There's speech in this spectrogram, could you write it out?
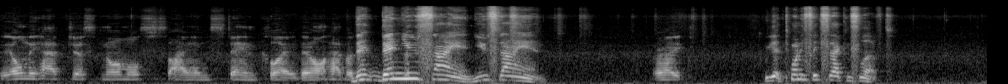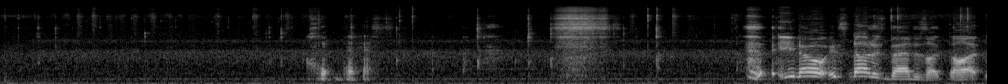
They only have just normal cyan stained clay. They don't have a... Then then use cyan. Use cyan. Alright. We got 26 seconds left. Oh, man. you know, it's not as bad as I thought.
